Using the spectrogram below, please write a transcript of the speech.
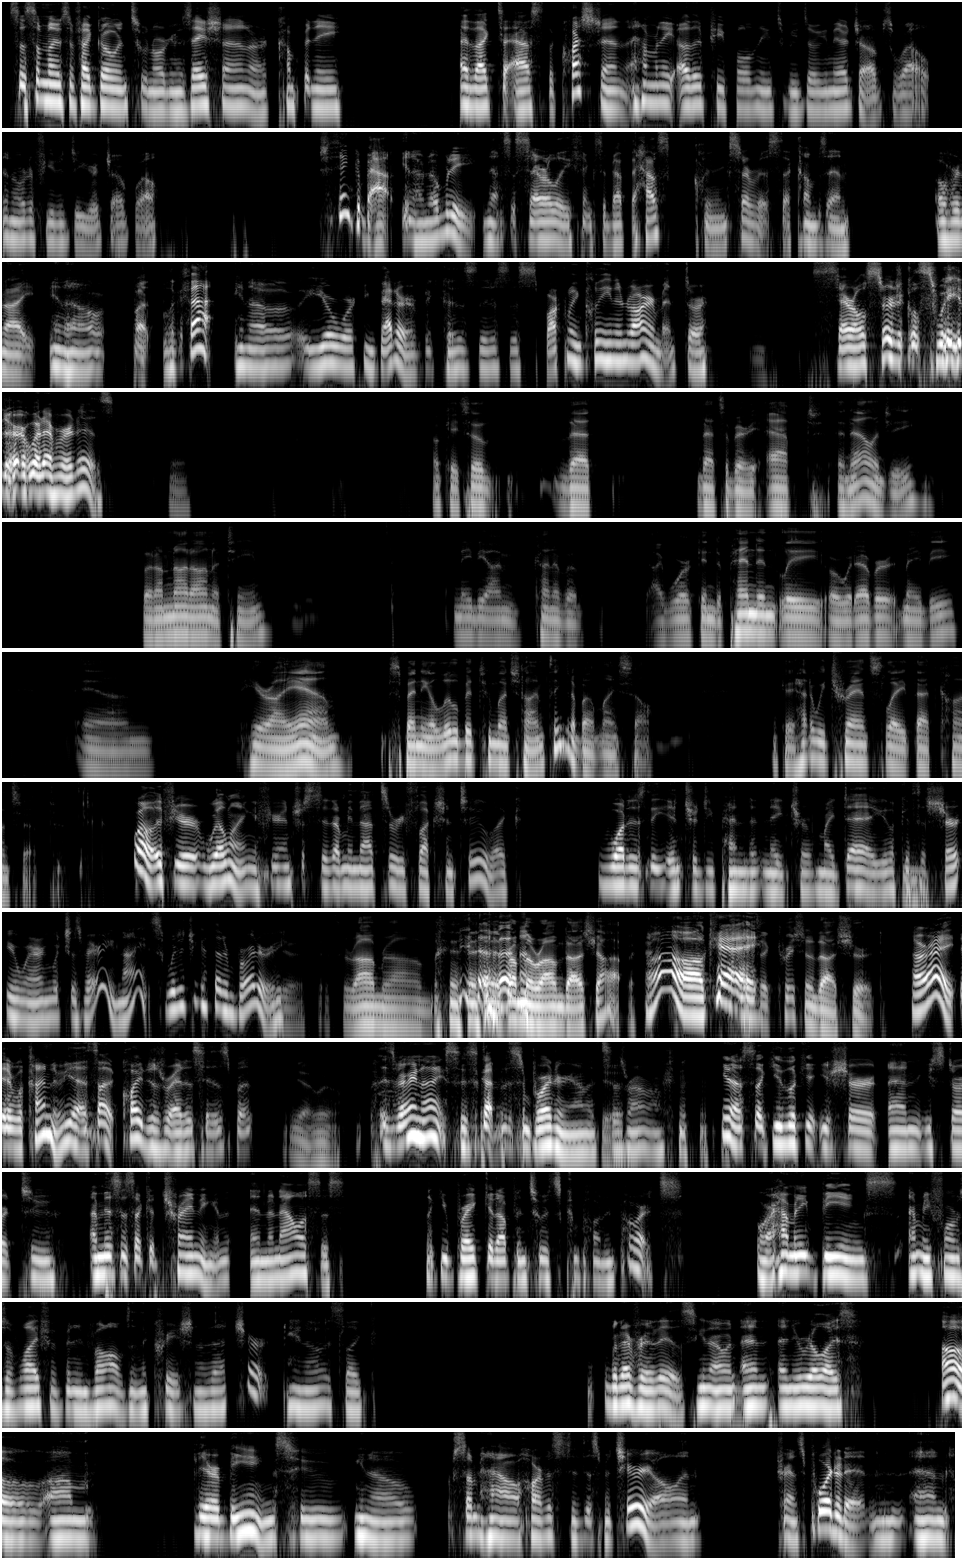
So sometimes if I go into an organization or a company, I like to ask the question how many other people need to be doing their jobs well in order for you to do your job well? So think about, you know, nobody necessarily thinks about the house cleaning service that comes in overnight, you know, but look at that. You know, you're working better because there's this sparkling clean environment or Mm. sterile surgical suite or whatever it is. Yeah. Okay, so that that's a very apt analogy, but I'm not on a team. Maybe I'm kind of a I work independently or whatever it may be, and here I am spending a little bit too much time thinking about myself. Okay, how do we translate that concept? Well, if you're willing, if you're interested, I mean, that's a reflection too. Like, what is the interdependent nature of my day? You look at hmm. the shirt you're wearing, which is very nice. Where did you get that embroidery? Yes, it's Ram Ram Yeah. from the Ram Dass shop. Oh, okay. It's a Krishna Das shirt. All right. Yeah, well, kind of. Yeah, it's not quite as red as his, but Yeah, well, it's very nice. It's got this embroidery on it. It Yeah. says "Rom Rom." you know, it's like you look at your shirt and you start to. I mean, this is like a training and an analysis. Like you break it up into its component parts, or how many beings, how many forms of life have been involved in the creation of that shirt. You know, it's like whatever it is. You know, and and and you realize, oh, um, there are beings who you know somehow harvested this material and transported it and and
